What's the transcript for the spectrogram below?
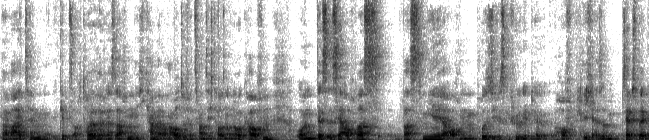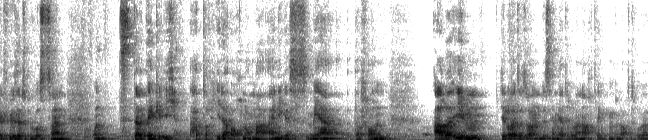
bei weitem gibt es auch teurere Sachen. Ich kann mir auch ein Auto für 20.000 Euro kaufen und das ist ja auch was, was mir ja auch ein positives Gefühl gibt, äh, hoffentlich, also Selbstwertgefühl, Selbstbewusstsein. Und da denke ich, hat doch jeder auch noch mal einiges mehr davon. Aber eben die Leute sollen ein bisschen mehr darüber nachdenken und auch darüber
